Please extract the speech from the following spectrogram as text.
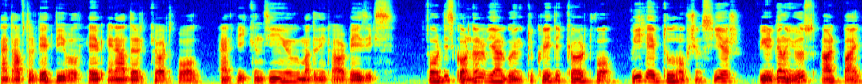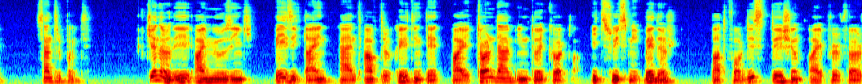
And after that we will have another curved wall and we continue modeling our basics. For this corner we are going to create a curved wall. We have two options here. We are gonna use arc by center point. Generally I'm using basic line and after creating that I turn them into a curved one it suits me better, but for this situation I prefer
